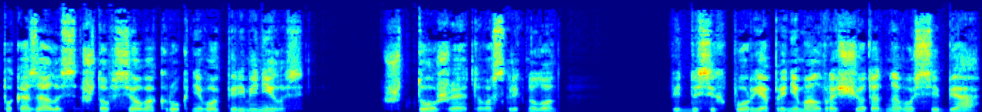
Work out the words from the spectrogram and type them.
показалось, что все вокруг него переменилось. «Что же это?» — воскликнул он. «Ведь до сих пор я принимал в расчет одного себя,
